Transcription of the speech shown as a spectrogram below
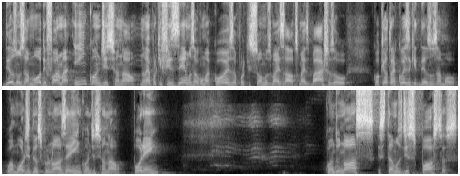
Deus nos amou de forma incondicional. Não é porque fizemos alguma coisa, ou porque somos mais altos, mais baixos, ou qualquer outra coisa que Deus nos amou. O amor de Deus por nós é incondicional. Porém, quando nós estamos dispostos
